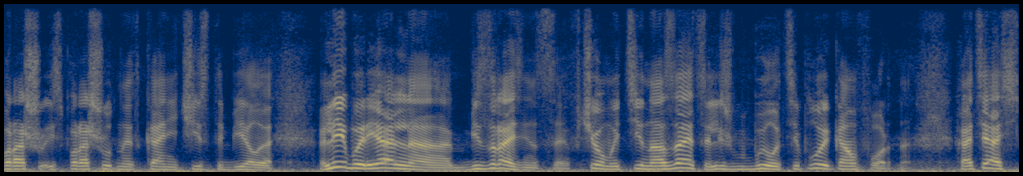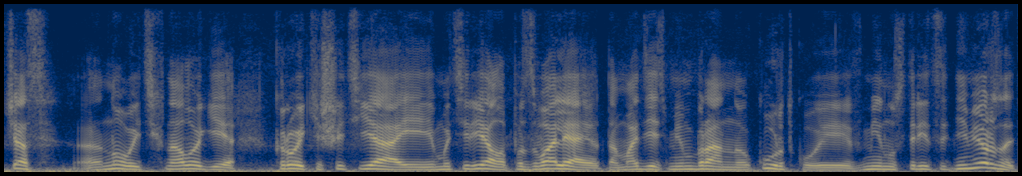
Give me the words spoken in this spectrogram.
парашу, из парашютной ткани чисто белая, либо реально без разницы, в чем идти на зайца, лишь бы было тепло и комфортно. Хотя сейчас э, новые технологии кройки шитья и материала позволяют там одеть мембранную куртку и в минус 30 не мерзнуть,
